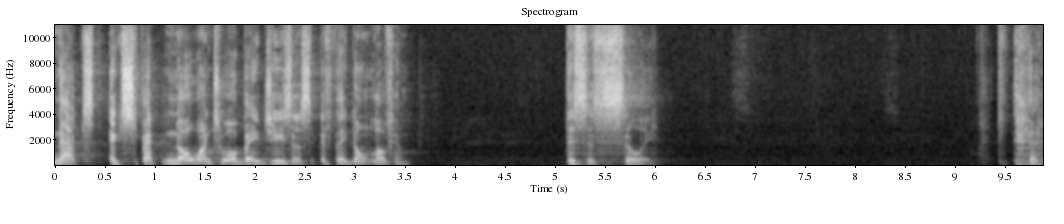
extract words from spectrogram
Next, expect no one to obey Jesus if they don't love him. This is silly.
